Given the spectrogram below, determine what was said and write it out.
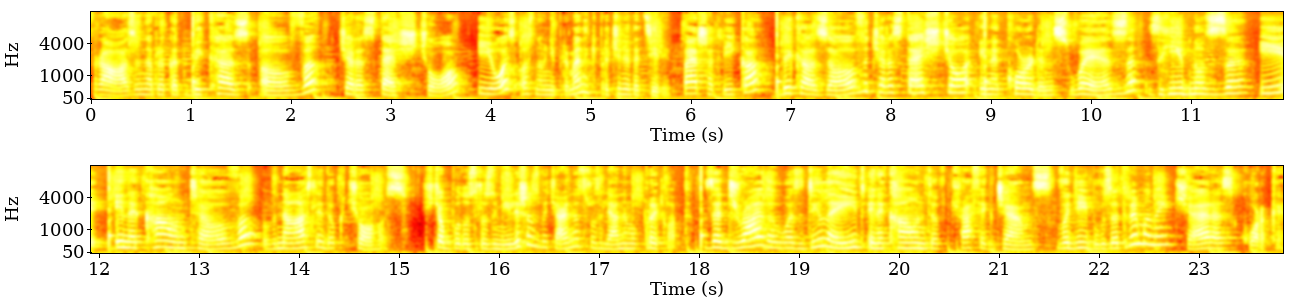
фрази, наприклад, because of через те, що. І ось основні прийменники причини та цілі. Перша трійка because of через те, що in accordance with згідно з і in account of внаслідок чогось. Щоб було зрозуміліше, звичайно, розглянемо приклад. The driver was delayed in account of traffic jams. Водій був затриманий через корки.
